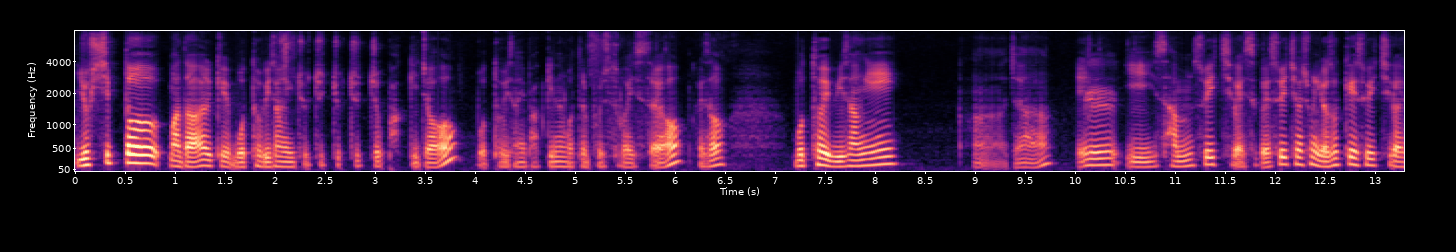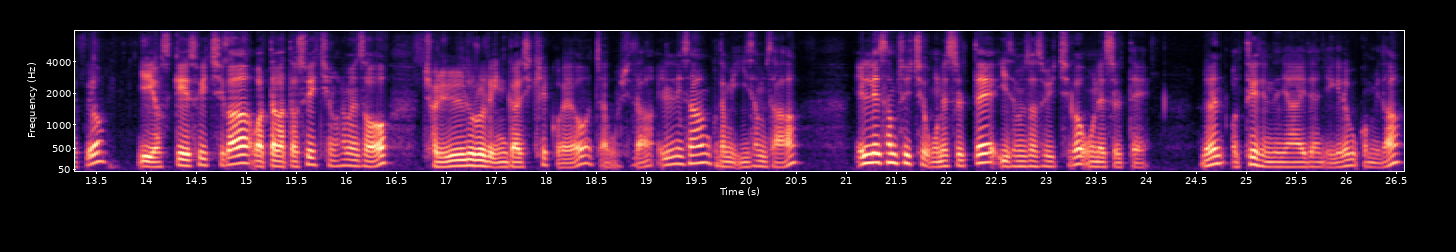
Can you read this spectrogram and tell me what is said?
60도마다 이렇게 모터 위상이 쭉쭉쭉쭉쭉 바뀌죠. 모터 위상이 바뀌는 것들을 볼 수가 있어요. 그래서 모터의 위상이 어, 자 1, 2, 3 스위치가 있을 거예요. 스위치가 총 6개의 스위치가 있고요. 이 6개의 스위치가 왔다 갔다 스위칭을 하면서 전류를 인가시킬 거예요. 자 봅시다. 1, 2, 3, 그 다음에 2, 3, 4 1, 2, 3 스위치가 온했을 때 2, 3, 4 스위치가 온했을 때는 어떻게 됐느냐에 대한 얘기를 해볼 겁니다.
